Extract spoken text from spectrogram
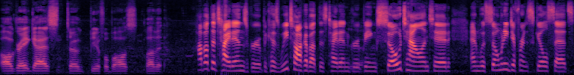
All great guys, throw beautiful balls. Love it. How about the tight ends group? Because we talk about this tight end group yeah. being so talented and with so many different skill sets.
